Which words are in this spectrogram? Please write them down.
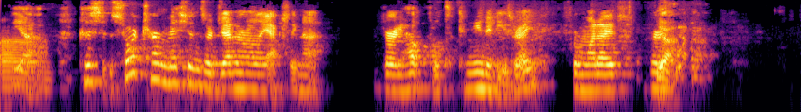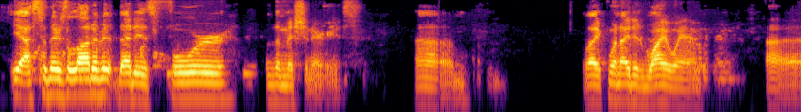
um, Yeah. because short-term missions are generally actually not very helpful to communities, right? From what I've heard. yeah yeah so there's a lot of it that is for the missionaries um, like when i did YWAM, uh,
